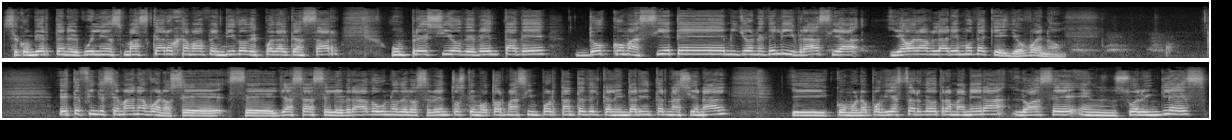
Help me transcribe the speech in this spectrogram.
se convierte en el Williams más caro jamás vendido después de alcanzar un precio de venta de 2,7 millones de libras y, ahora hablaremos de aquello. Bueno, este fin de semana, bueno, se, ya se ha celebrado uno de los eventos de motor más importantes del calendario internacional y como no podía ser de otra manera, lo hace en suelo inglés.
